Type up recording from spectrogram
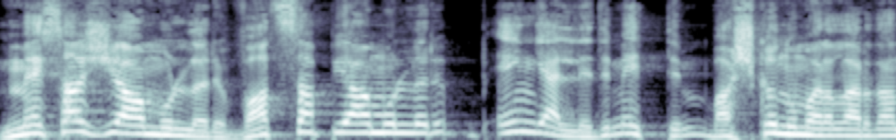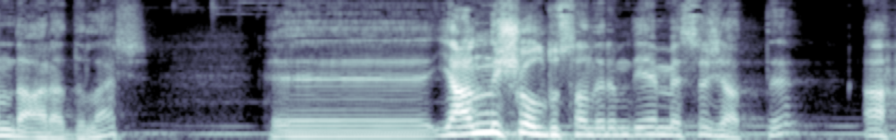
Mesaj yağmurları, WhatsApp yağmurları engelledim ettim. Başka numaralardan da aradılar. Ee, yanlış oldu sanırım diye mesaj attı. Ah.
